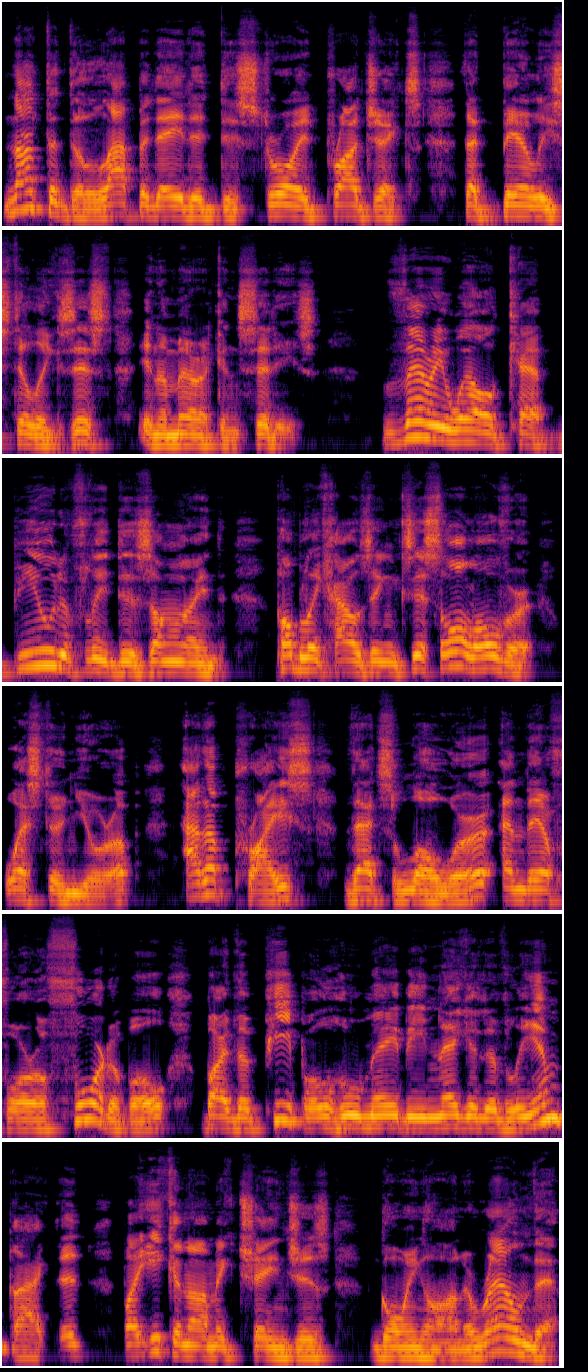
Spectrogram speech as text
not the dilapidated, destroyed projects that barely still exist in American cities. Very well kept, beautifully designed public housing exists all over Western Europe at a price that's lower and therefore affordable by the people who may be negatively impacted by economic changes going on around them.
